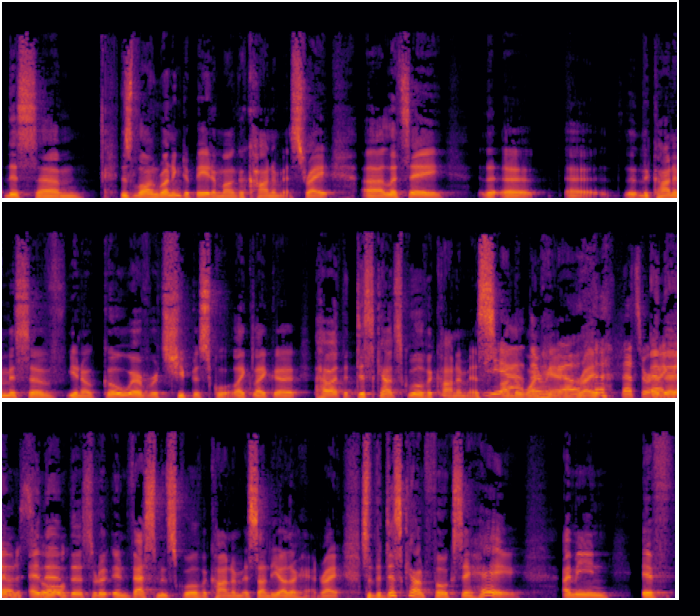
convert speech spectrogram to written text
this um, this long running debate among economists. Right? Uh, let's say uh, uh, the economists of you know go wherever it's cheapest school. Like like a uh, how about the discount school of economists yeah, on the one hand go. right? That's where and I then, go to school and then the sort of investment school of economists on the other hand right? So the discount folks say hey I mean if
